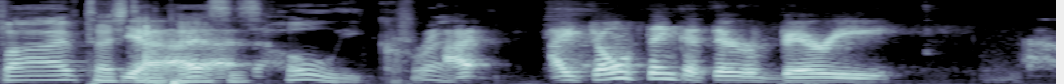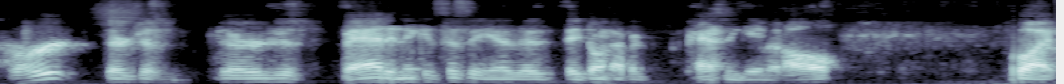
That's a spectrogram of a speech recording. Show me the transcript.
Five touchdown yeah, passes. I, Holy crap! I, don't think that they're very hurt. They're just they're just bad and inconsistent. You know, they don't have a passing game at all. But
